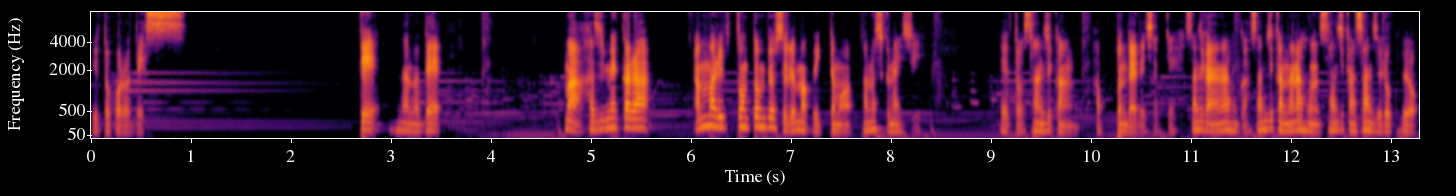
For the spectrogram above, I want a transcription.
いうところです。で、なので、まあ、初めからあんまりトントン拍子でうまくいっても楽しくないし、えっ、ー、と、3時間8分台でしたっけ ?3 時間7分か。3時間7分、3時間36秒。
